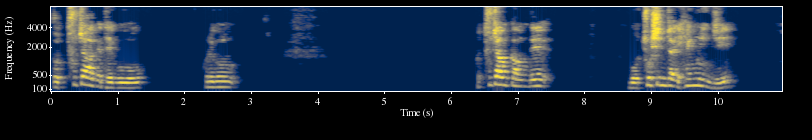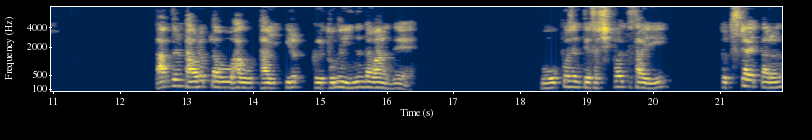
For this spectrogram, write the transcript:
또 투자하게 되고 그리고 그 투자한 가운데 뭐 초심자의 행운인지 남들은 다 어렵다고 하고 다 그 돈을 잃는다고 하는데 뭐 5%에서 10% 사이 또 투자에 따른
